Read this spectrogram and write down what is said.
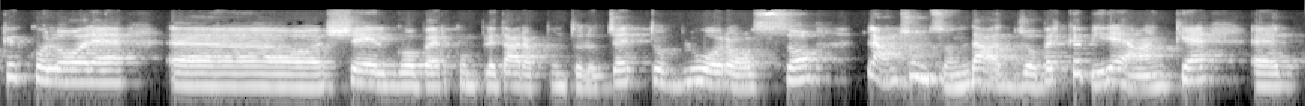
che colore eh, scelgo per completare appunto l'oggetto blu o rosso, lancio un sondaggio per capire anche eh,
